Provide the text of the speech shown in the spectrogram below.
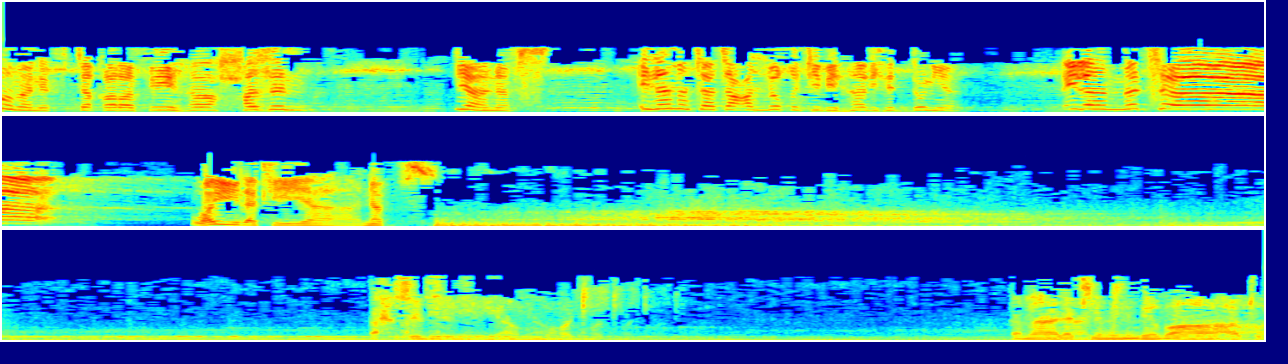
ومن افتقر فيها حزن يا نفس إلى متى تعلقك بهذه الدنيا إلى متى؟ ويلك يا نفس. احسبي أمرك فما لك من بضاعة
